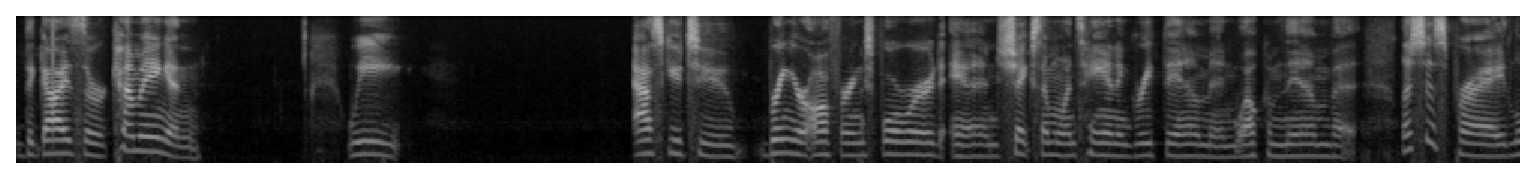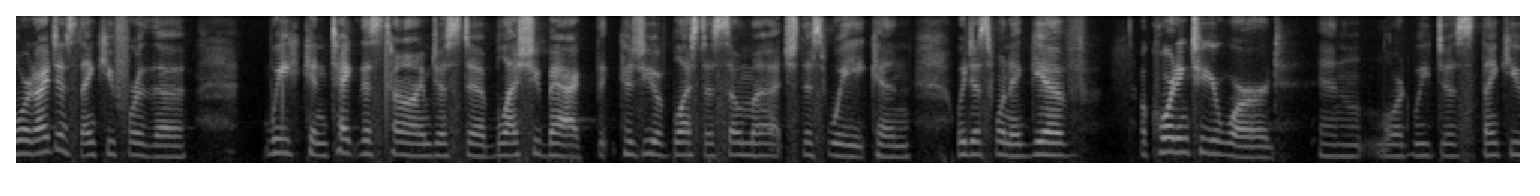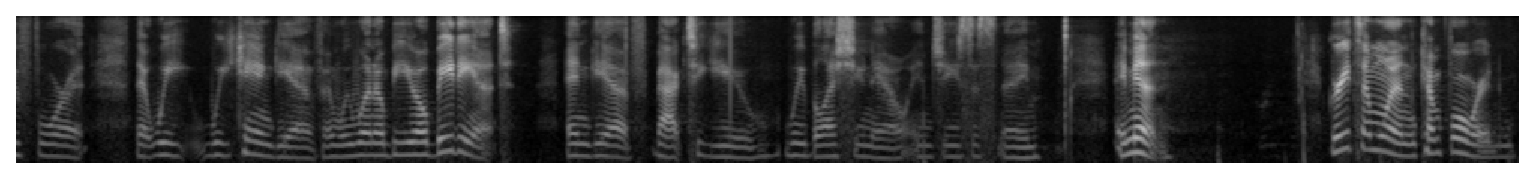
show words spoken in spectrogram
the guys are coming and we ask you to bring your offerings forward and shake someone's hand and greet them and welcome them. But let's just pray. Lord, I just thank you for the, we can take this time just to bless you back because you have blessed us so much this week. And we just want to give according to your word. And Lord, we just thank you for it that we, we can give and we want to be obedient and give back to you. We bless you now in Jesus' name. Amen. Greet someone, come forward.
